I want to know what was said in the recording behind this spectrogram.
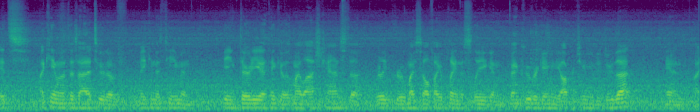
it's I came in with this attitude of making this team and being 30. I think it was my last chance to really prove myself I could play in this league, and Vancouver gave me the opportunity to do that. And I,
